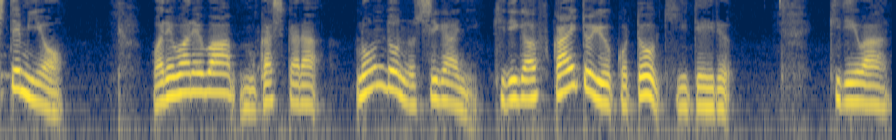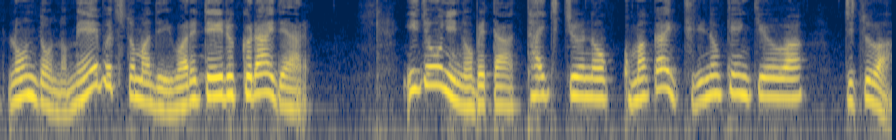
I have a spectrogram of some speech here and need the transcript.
してみよう。我々は昔からロンドンの市街に霧が深いということを聞いている。霧はロンドンの名物とまで言われているくらいである。以上に述べた大気中の細かい塵の研究は、実は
